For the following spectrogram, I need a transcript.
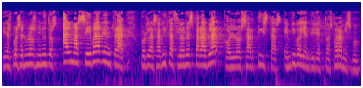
y después en unos minutos Alma se va a adentrar por las habitaciones para hablar con los artistas en vivo y en directo. Hasta ahora mismo.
